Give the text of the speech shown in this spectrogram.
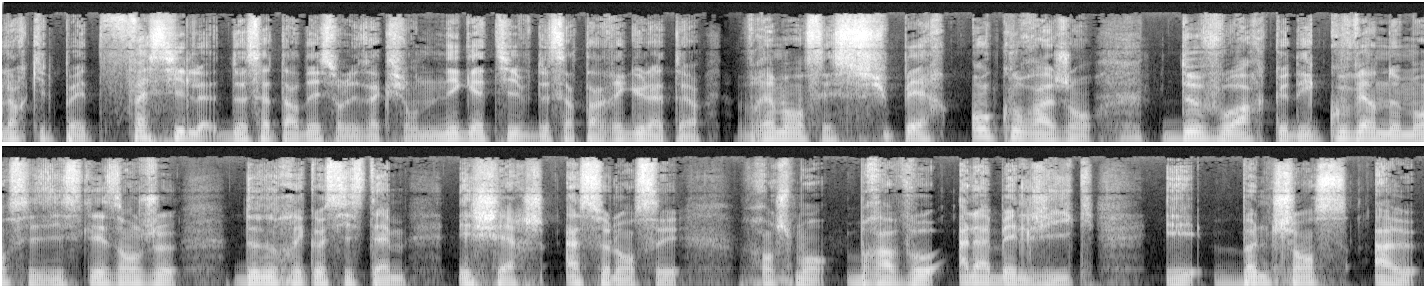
alors qu'il peut être facile de s'attarder sur les actions négatives de certains régulateurs. Vraiment, c'est super encourageant de voir que des gouvernements saisissent les enjeux de notre écosystème et cherchent à se lancer. Franchement, bravo à la Belgique et bonne chance à eux.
